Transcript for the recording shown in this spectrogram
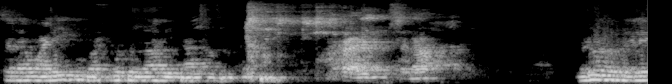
السلام عليكم ورحمة الله تعالى وبركاته அலைக்கும் சலாம் நடுவர் அவர்களே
